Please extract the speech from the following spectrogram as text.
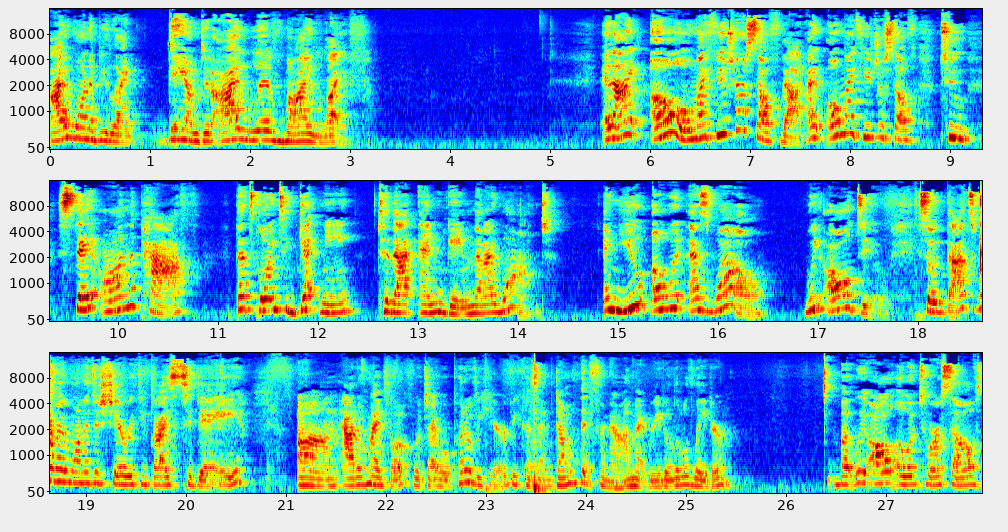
I want to be like, damn, did I live my life? And I my future self that. I owe my future self to stay on the path that's going to get me to that end game that I want. And you owe it as well. We all do. So that's what I wanted to share with you guys today um, out of my book, which I will put over here because I'm done with it for now. I might read a little later. But we all owe it to ourselves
